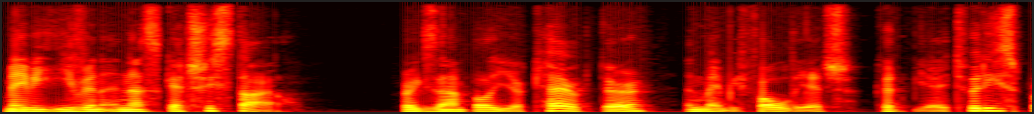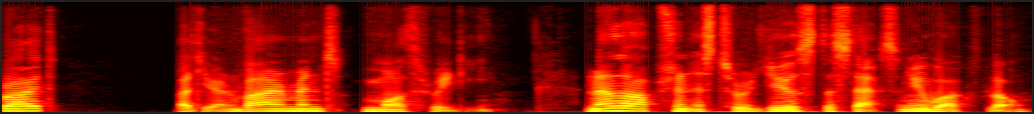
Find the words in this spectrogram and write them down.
maybe even in a sketchy style. For example, your character, and maybe foliage, could be a 2D sprite, but your environment more 3D. Another option is to reduce the steps in your workflow.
